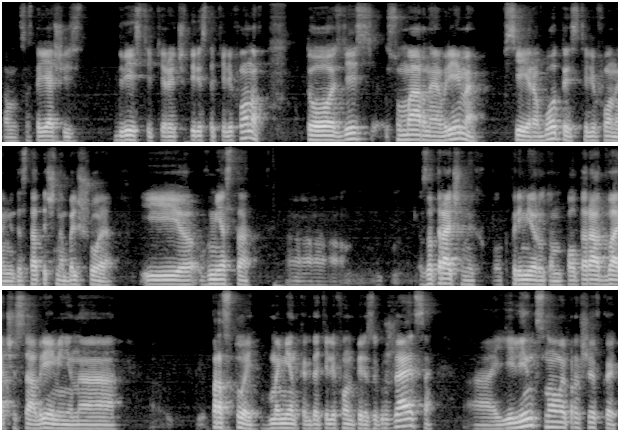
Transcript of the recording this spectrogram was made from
там, состоящий из 200-400 телефонов, то здесь суммарное время всей работы с телефонами достаточно большое. И вместо э, затраченных, к примеру, там полтора-два часа времени на простой в момент, когда телефон перезагружается, а, E-Link с новой прошивкой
